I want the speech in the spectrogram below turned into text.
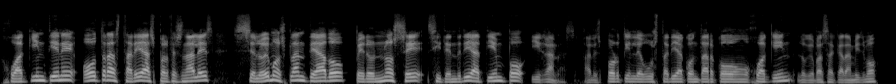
Joaquín tiene otras tareas profesionales, se lo hemos planteado, pero no sé si tendría tiempo y ganas. Al Sporting le gustaría contar con Joaquín, lo que pasa que ahora mismo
